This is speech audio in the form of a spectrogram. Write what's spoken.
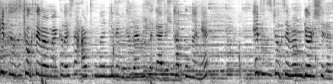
Hepinizi çok seviyorum arkadaşlar. Artık Nani ile videolarımız da gelecek. Tatlı Nani. Hepinizi çok seviyorum. Görüşürüz.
